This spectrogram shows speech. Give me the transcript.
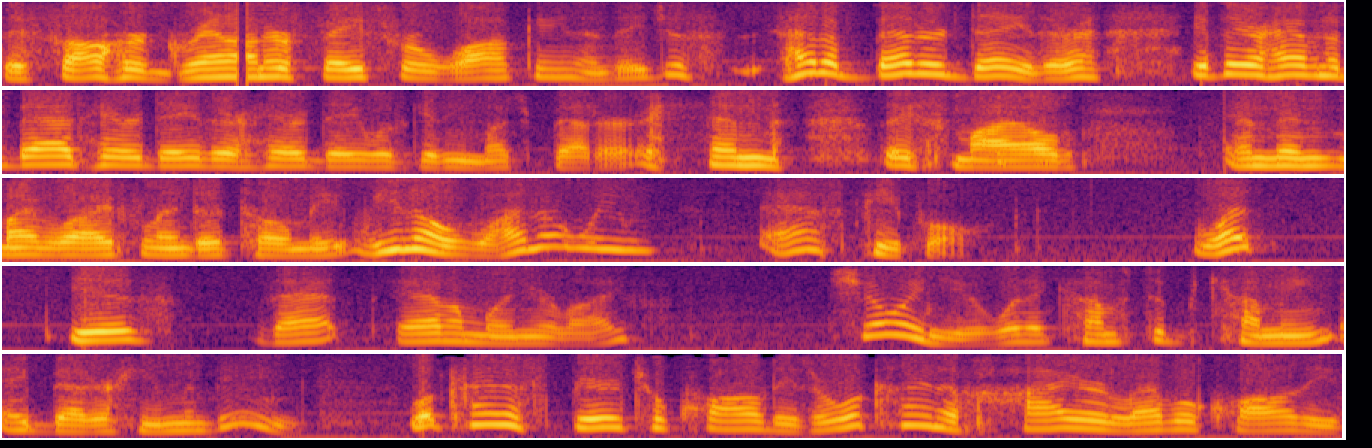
they saw her grin on her face for walking, and they just had a better day. They're, if they were having a bad hair day, their hair day was getting much better, and they smiled. And then my wife Linda told me, you know, why don't we ask people, what is that animal in your life showing you when it comes to becoming a better human being? What kind of spiritual qualities or what kind of higher level qualities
